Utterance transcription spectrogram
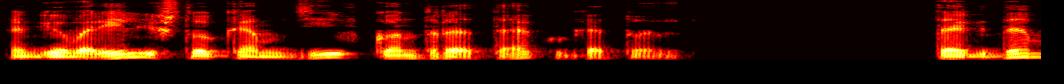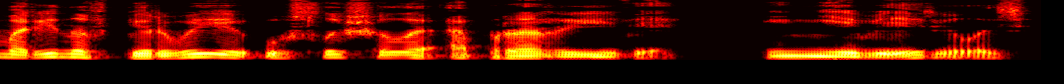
Говорили, что комдив контратаку готовит. Тогда Марина впервые услышала о прорыве и не верилась.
